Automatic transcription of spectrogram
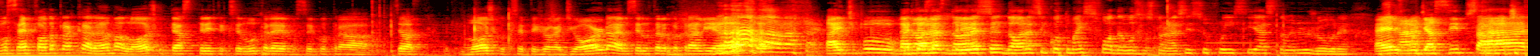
Você é foda pra caramba, lógico. Tem as tretas que você luta, né? Você contra. Sei lá. Lógico que você tem que jogar de Horda, aí você lutando contra a Aliança. aí, tipo, vai ter essas da hora, hora se quanto mais foda você se tornasse, isso influenciasse também no jogo, né? Aí eles cara- podiam citar, caras te né,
